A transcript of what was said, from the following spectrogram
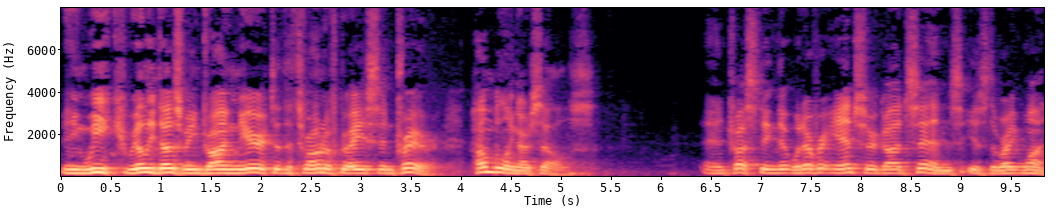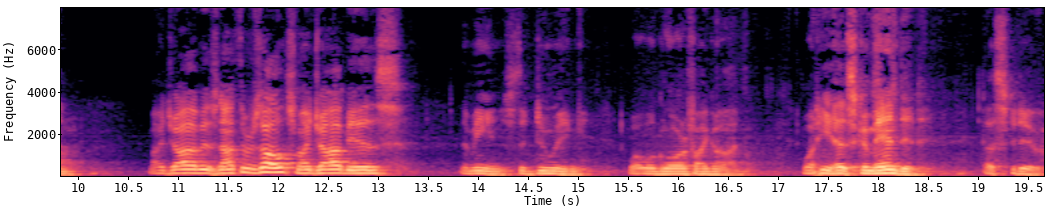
Being weak really does mean drawing near to the throne of grace in prayer, humbling ourselves, and trusting that whatever answer God sends is the right one. My job is not the results, my job is the means, the doing, what will glorify God, what He has commanded us to do.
